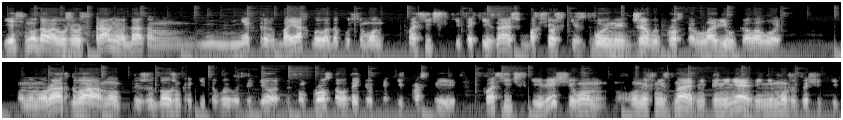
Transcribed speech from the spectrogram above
если, ну, давай уже сравнивать, да, там, в некоторых боях было, допустим, он классические такие, знаешь, боксерские сдвоенные джебы просто ловил головой он ему раз-два, ну, ты же должен какие-то выводы делать. То есть он просто вот эти вот такие простые классические вещи, он, он их не знает, не применяет и не может защитить.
